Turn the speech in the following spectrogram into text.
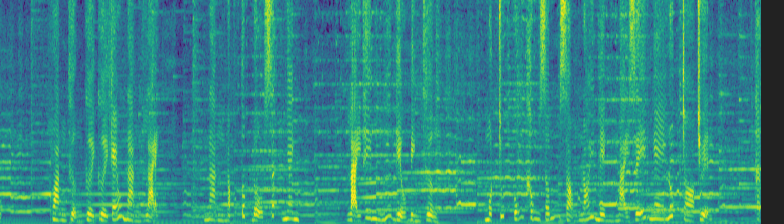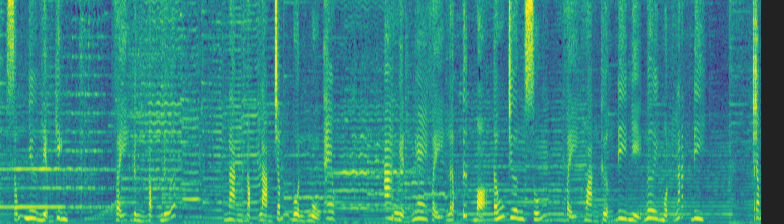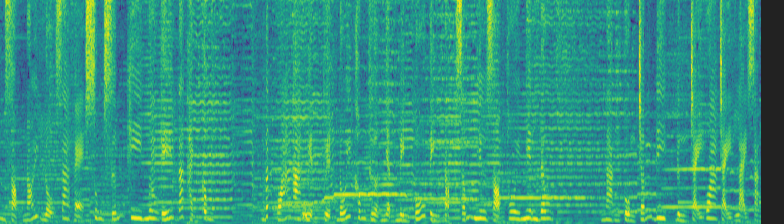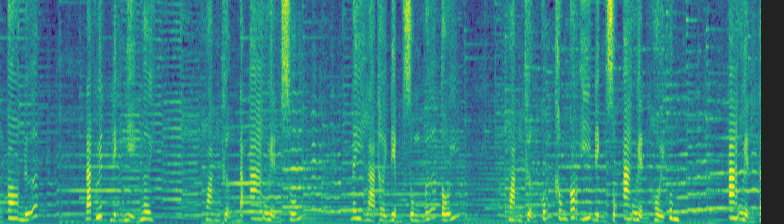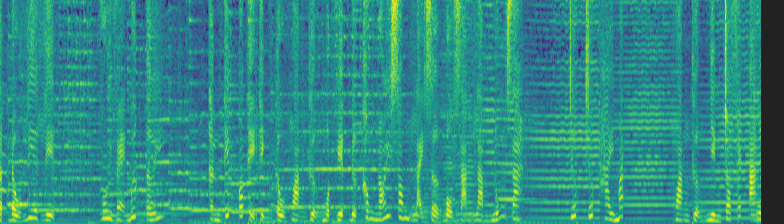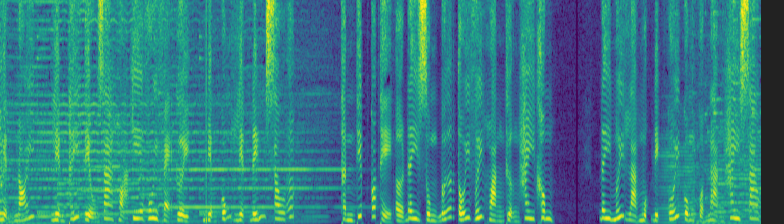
Hoàng thượng cười cười kéo nàng lại. Nàng đọc tốc độ rất nhanh. Lại thêm ngữ điệu bình thường. Một chút cũng không giống giọng nói mềm mại dễ nghe lúc trò chuyện. Thật giống như niệm kinh. Vậy đừng đọc nữa. Nàng đọc làm chấm buồn ngủ theo. A huyền nghe vậy lập tức bỏ tấu chương xuống. Vậy hoàng thượng đi nghỉ ngơi một lát đi. Trong giọng nói lộ ra vẻ sung sướng khi mưu kế đã thành công. Bất quá A uyển tuyệt đối không thừa nhận mình cố tình đọc giống như giọng thôi miên đâu. Nàng cùng chấm đi, đừng chạy qua chạy lại rằng co nữa. Đã quyết định nghỉ ngơi. Hoàng thượng đặt A uyển xuống. Đây là thời điểm dùng bữa tối. Hoàng thượng cũng không có ý định dục A uyển hồi cung. A huyền gật đầu lia liệt Vui vẻ bước tới. Thần thiếp có thể thỉnh cầu hoàng thượng một việc được không nói xong lại dở bộ dạng làm nũng ra. Trước trước hai mắt. Hoàng thượng nhìn cho phép Á huyền nói, Liền thấy tiểu gia hỏa kia vui vẻ cười, Miệng cũng liệt đến sau ớt. Thần thiếp có thể ở đây dùng bữa tối với hoàng thượng hay không? Đây mới là mục đích cuối cùng của nàng hay sao?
